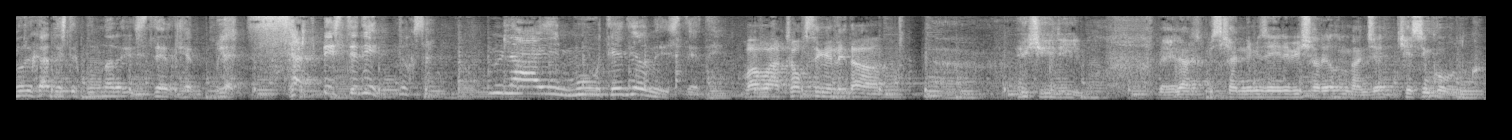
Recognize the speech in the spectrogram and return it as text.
Nuri kardeşlik bunları isterken bile sert mi istedi yoksa mülayim, mutedil mi istedi? Vallahi çok sinirliydi ha. Hiç iyi değil. Beyler biz kendimize yeni bir iş arayalım bence. Kesin kovulduk.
